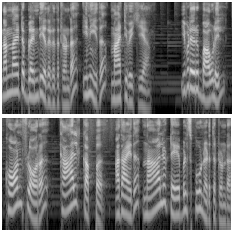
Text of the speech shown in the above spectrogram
നന്നായിട്ട് ബ്ലെൻഡ് ചെയ്തെടുത്തിട്ടുണ്ട്. ഇനി ഇത് മാറ്റി വയ്ക്കുക ഇവിടെ ഒരു ബൗളിൽ കോൺഫ്ലോർ കാൽ കപ്പ് അതായത് നാല് ടേബിൾ സ്പൂൺ എടുത്തിട്ടുണ്ട്.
